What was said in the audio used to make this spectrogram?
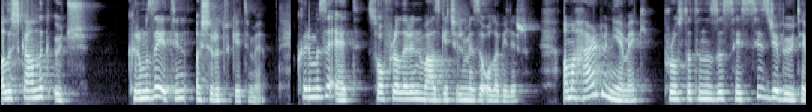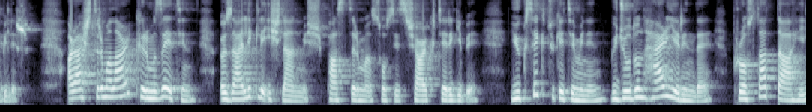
Alışkanlık 3. Kırmızı etin aşırı tüketimi. Kırmızı et sofraların vazgeçilmezi olabilir. Ama her gün yemek prostatınızı sessizce büyütebilir. Araştırmalar kırmızı etin özellikle işlenmiş pastırma, sosis, şarküteri gibi yüksek tüketiminin vücudun her yerinde prostat dahil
